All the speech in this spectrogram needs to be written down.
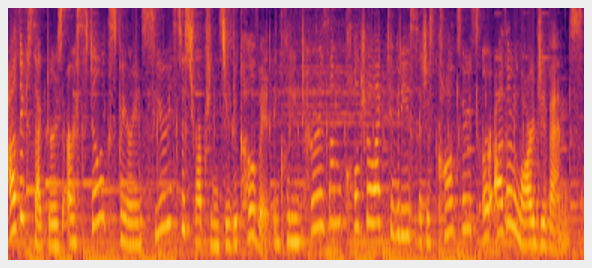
Other sectors are still experiencing serious disruptions due to COVID, including tourism, cultural activities such as concerts, or other large events.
